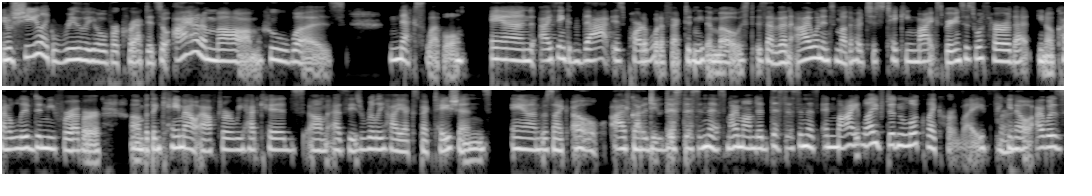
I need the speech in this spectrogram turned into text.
you know, she like really overcorrected. So I had a mom who was next level. And I think that is part of what affected me the most is that then I went into motherhood just taking my experiences with her that, you know, kind of lived in me forever, um, but then came out after we had kids um, as these really high expectations and was like, oh, I've got to do this, this, and this. My mom did this, this, and this. And my life didn't look like her life. Right. You know, I was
